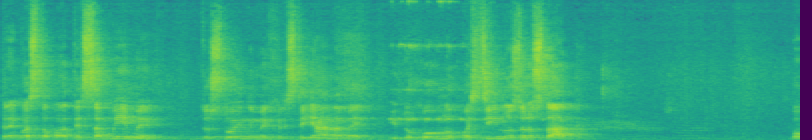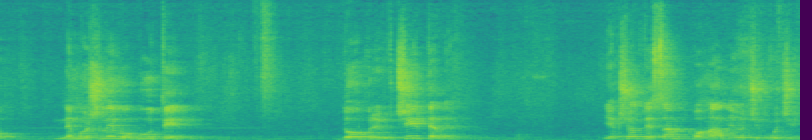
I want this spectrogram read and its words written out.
треба ставати самими достойними християнами і духовно постійно зростати. Бо неможливо бути добрим вчителем, якщо ти сам поганий уч- учень.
